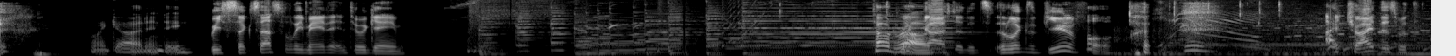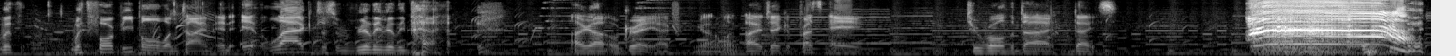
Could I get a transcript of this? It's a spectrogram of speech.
Oh my god, Indy. We successfully made it into a game. Toad Oh my Road. gosh, and it's, it looks beautiful. I tried this with with with four people one time, and it lagged just really really bad. I got oh great, I got one. All right, Jacob, press A to roll the die dice. Ah!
